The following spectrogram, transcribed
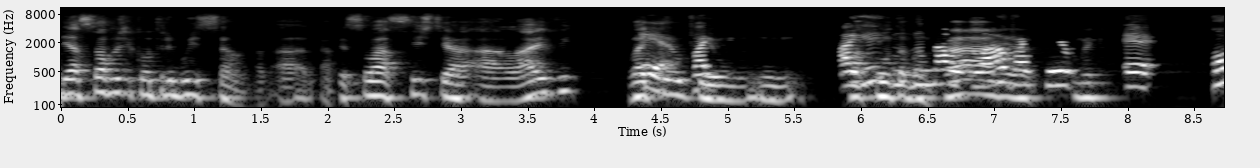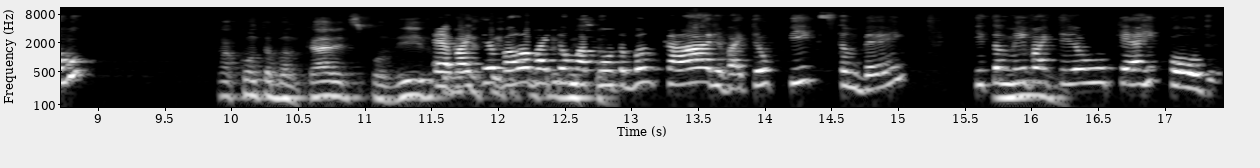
E as formas de contribuição? A, a pessoa assiste a, a live, vai é, ter o vai, quê? Um, um, aí, conta bancária? Lá vai ter, é é, como? Uma conta bancária disponível? É, vai, é ter, ela vai ter uma conta bancária, vai ter o Pix também, e também hum. vai ter o QR Code,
